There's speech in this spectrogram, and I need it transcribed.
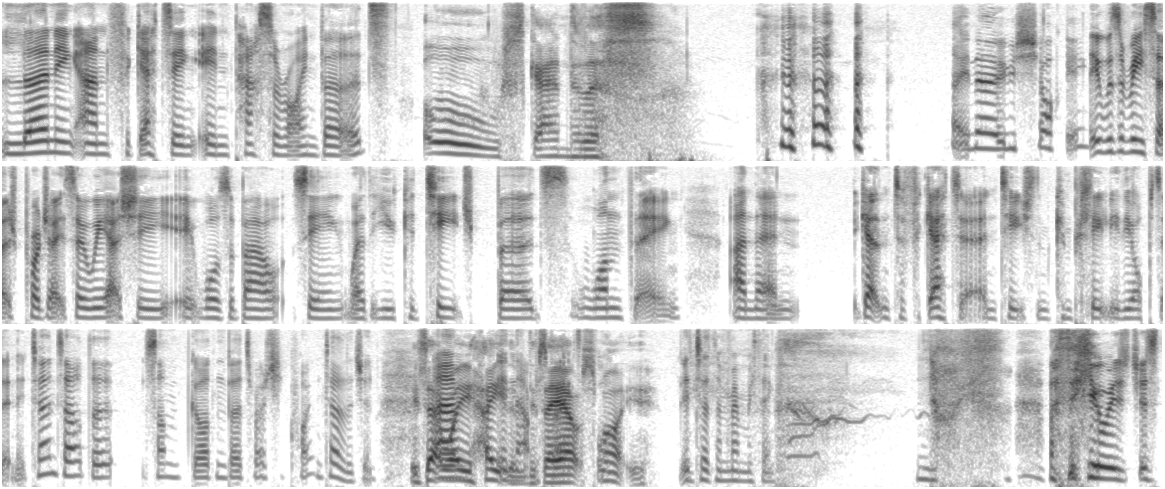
learning and forgetting in passerine birds. oh, scandalous. I know, shocking. It was a research project, so we actually it was about seeing whether you could teach birds one thing and then get them to forget it and teach them completely the opposite. And it turns out that some garden birds are actually quite intelligent Is that why Um, you hate in them? Did they respect, or- outsmart you? in terms of memory thing. no, I think it was just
